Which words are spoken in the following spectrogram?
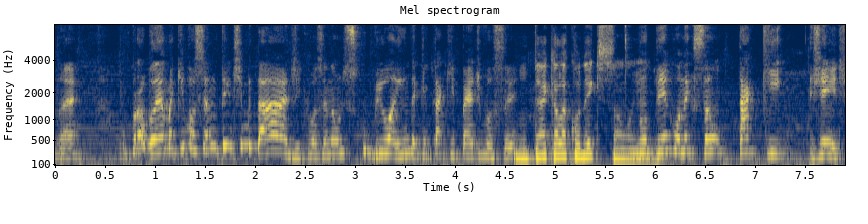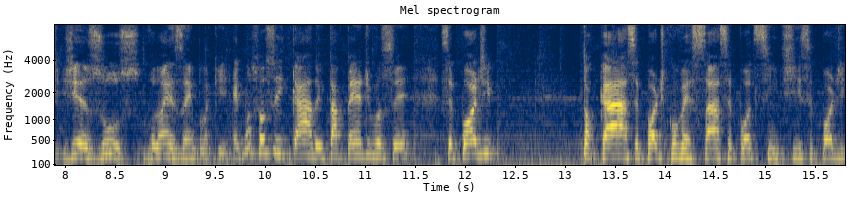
né? O problema é que você não tem intimidade, que você não descobriu ainda que ele está aqui perto de você. Não tem aquela conexão ainda. Não tem a conexão, tá aqui. Gente, Jesus, vou dar um exemplo aqui. É como se fosse o Ricardo, ele tá perto de você. Você pode tocar, você pode conversar, você pode sentir, você pode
